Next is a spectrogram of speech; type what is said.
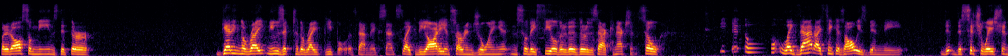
but it also means that they're getting the right music to the right people, if that makes sense. Like the audience are enjoying it, and so they feel there's that connection. So, like that, I think has always been the the, the situation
